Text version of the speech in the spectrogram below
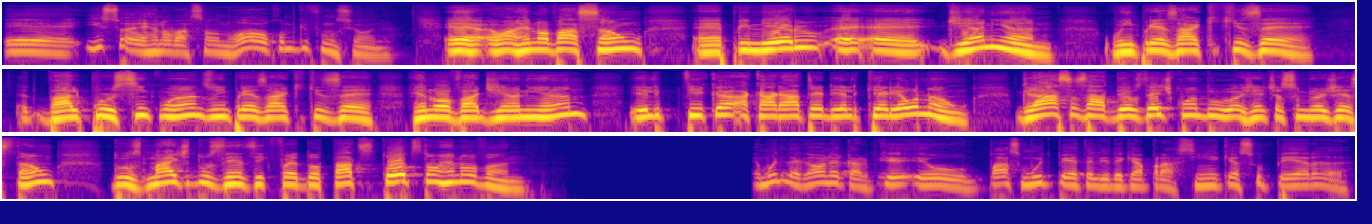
é, isso é renovação anual? Como que funciona? É, é uma renovação, é, primeiro, é, é, de ano em ano. O empresário que quiser vale por cinco anos, o empresário que quiser renovar de ano em ano, ele fica a caráter dele querer ou não. Graças a Deus, desde quando a gente assumiu a gestão, dos mais de 200 que foi adotados, todos estão renovando. É muito legal, né, cara? Porque eu passo muito perto ali daqui a pracinha que a Supera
